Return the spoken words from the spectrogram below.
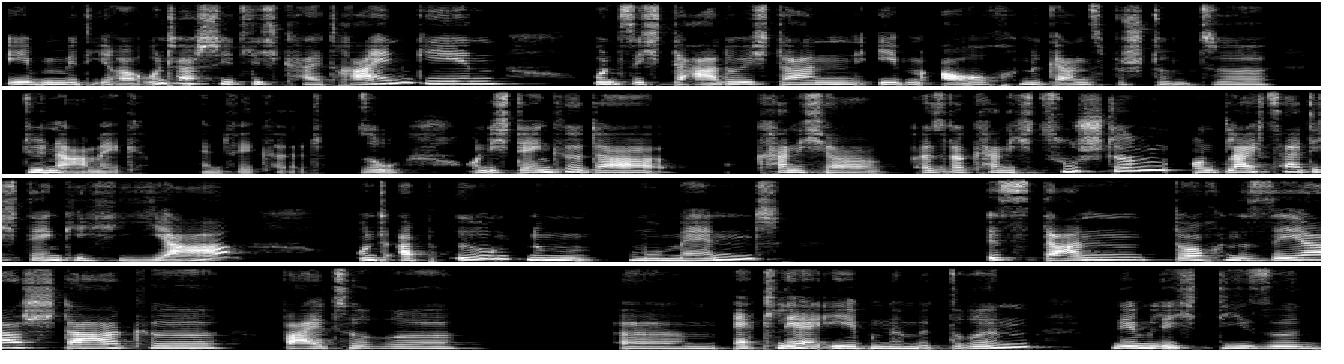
eben mit ihrer Unterschiedlichkeit reingehen und sich dadurch dann eben auch eine ganz bestimmte Dynamik entwickelt. So. Und ich denke, da kann ich ja, also da kann ich zustimmen und gleichzeitig denke ich ja. Und ab irgendeinem Moment ist dann doch eine sehr starke weitere ähm, Erklärebene mit drin, nämlich diese,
